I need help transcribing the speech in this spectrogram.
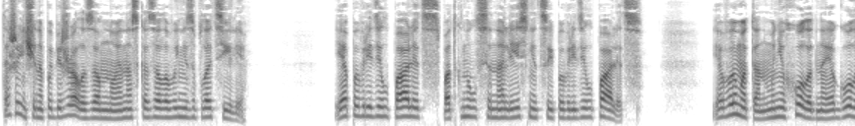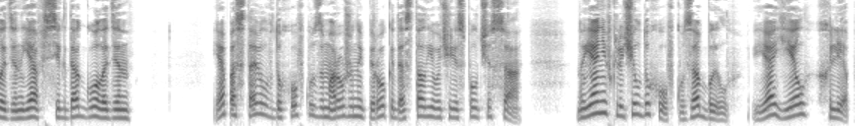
Та женщина побежала за мной, она сказала, вы не заплатили. Я повредил палец, споткнулся на лестнице и повредил палец. Я вымотан, мне холодно, я голоден, я всегда голоден. Я поставил в духовку замороженный пирог и достал его через полчаса. Но я не включил духовку, забыл. Я ел хлеб.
